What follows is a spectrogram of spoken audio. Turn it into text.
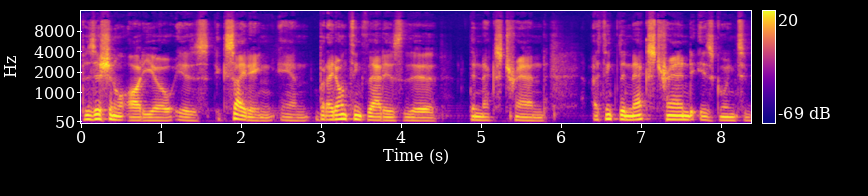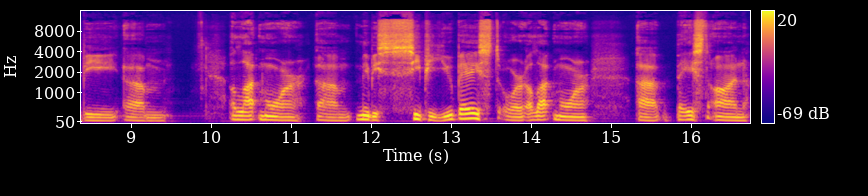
positional audio is exciting and but I don't think that is the the next trend. I think the next trend is going to be um, a lot more um, maybe CPU based or a lot more uh, based on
